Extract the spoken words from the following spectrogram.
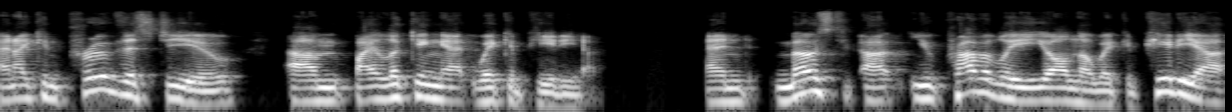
And I can prove this to you um, by looking at Wikipedia. And most, uh, you probably, you all know Wikipedia.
